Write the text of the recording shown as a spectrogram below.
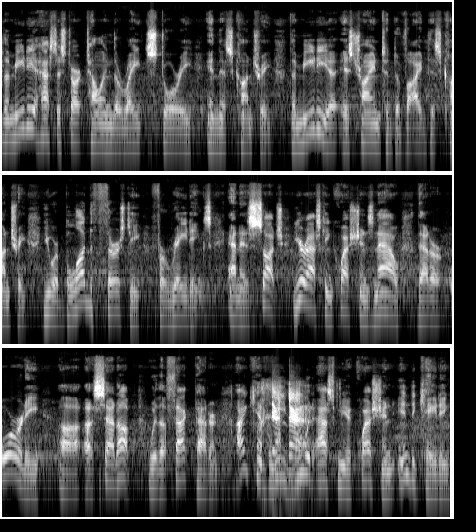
The media has to start telling the right story in this country. The media is trying to divide this country. You are bloodthirsty for ratings, and as such, you're asking questions now that are already uh, uh, set up with a fact pattern. I can't believe you would ask me a question indicating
